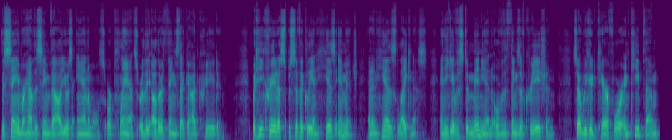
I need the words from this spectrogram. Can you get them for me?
the same or have the same value as animals or plants or the other things that God created. But he created us specifically in his image and in his likeness, and he gave us dominion over the things of creation, so that we could care for and keep them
